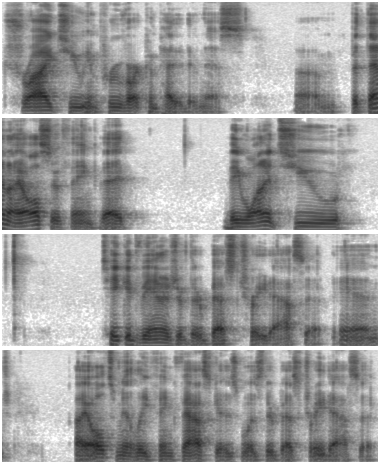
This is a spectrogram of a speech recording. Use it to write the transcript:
try to improve our competitiveness. Um, but then I also think that they wanted to take advantage of their best trade asset. And I ultimately think Vazquez was their best trade asset.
